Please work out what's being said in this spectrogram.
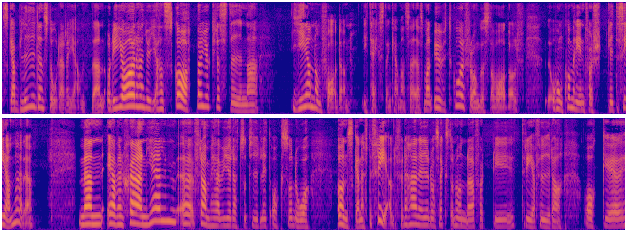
ska bli den stora regenten. Och det gör han ju, han skapar ju Kristina genom fadern i texten kan man säga. Så man utgår från Gustav Adolf. Och hon kommer in först lite senare. Men även Stjärnhjelm eh, framhäver ju rätt så tydligt också då önskan efter fred. För det här är ju då 1643-4 och eh,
